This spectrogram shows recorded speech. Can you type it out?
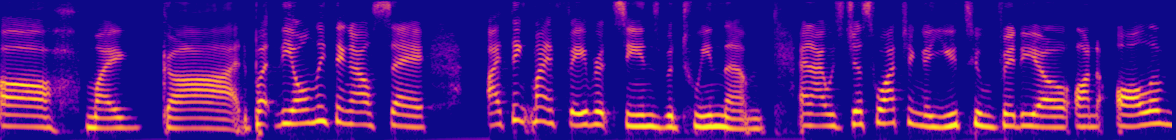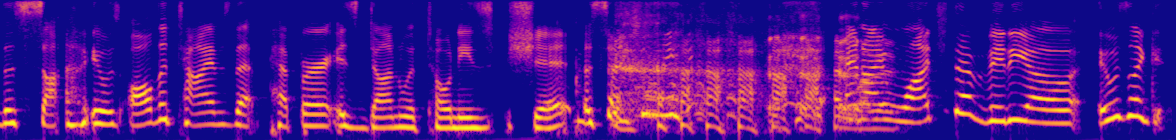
Oh my God. But the only thing I'll say, I think my favorite scenes between them, and I was just watching a YouTube video on all of the, it was all the times that Pepper is done with Tony's shit, essentially. and I watched that video. It was like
